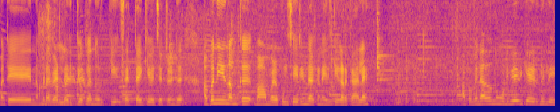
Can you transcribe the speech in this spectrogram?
മറ്റേ നമ്മുടെ വെള്ളരിക്കൊക്കെ നുറുക്കി സെറ്റാക്കി വെച്ചിട്ടുണ്ട്. അപ്പോൾ നീ നമുക്ക് മാമ്പഴ പുളിശ്ശേരി ഉണ്ടാക്കണേലേക്ക് കിടക്കാം അല്ലേ അപ്പോൾ പിന്നെ അതൊന്നും ഓടി വേവിക്കായിരുന്നില്ലേ?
